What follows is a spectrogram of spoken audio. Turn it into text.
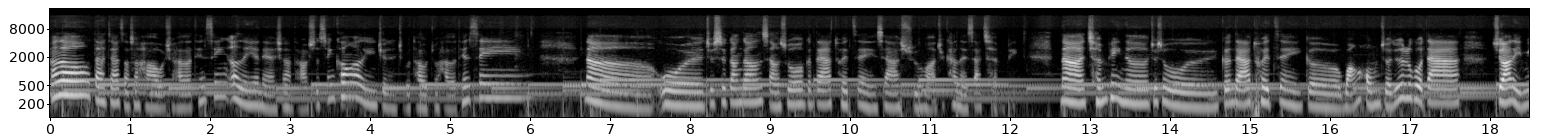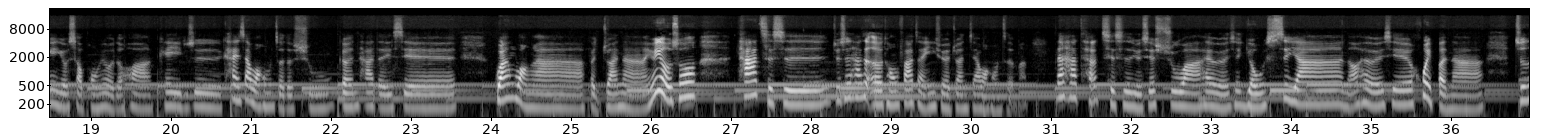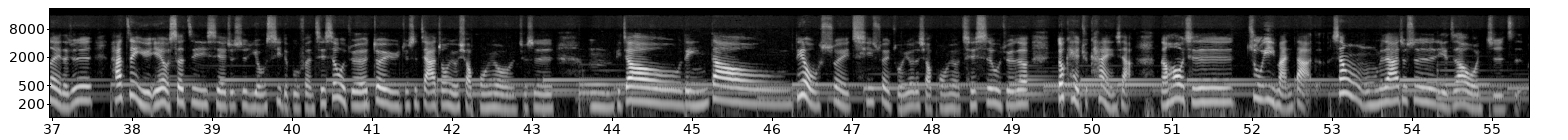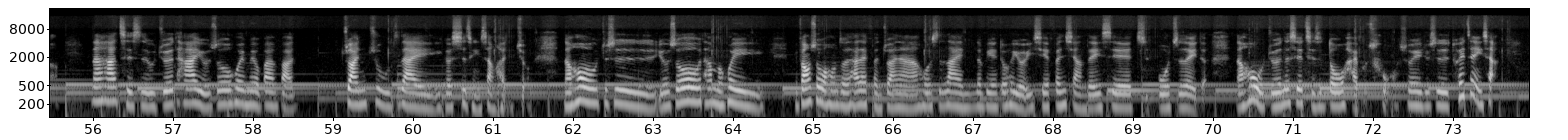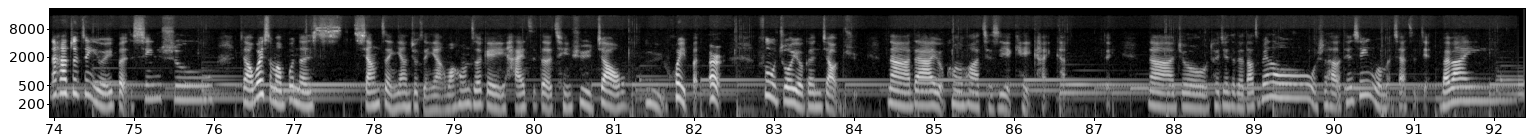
Hello，大家早上好，我是 Hello 天星，二零一二年上桃是星空，二零一九年直播套住 Hello 天星。那我就是刚刚想说跟大家推荐一下书嘛，去看了一下成品。那成品呢，就是我跟大家推荐一个王洪哲，就是如果大家家里面有小朋友的话，可以就是看一下王洪哲的书，跟他的一些官网啊、粉砖啊，因为有时候。他其实就是他是儿童发展医学专家王洪哲嘛，那他他其实有些书啊，还有有一些游戏啊，然后还有一些绘本啊之类的，就是他自己也有设计一些就是游戏的部分。其实我觉得对于就是家中有小朋友，就是嗯比较零到六岁、七岁左右的小朋友，其实我觉得都可以去看一下。然后其实注意蛮大的，像我们家就是也知道我侄子嘛。那他其实，我觉得他有时候会没有办法专注在一个事情上很久，然后就是有时候他们会，比方说王洪哲他在粉专啊，或是在那边都会有一些分享的一些直播之类的，然后我觉得那些其实都还不错，所以就是推荐一下。那他最近有一本新书叫《为什么不能想怎样就怎样》，王洪哲给孩子的情绪教育绘本二，附桌游跟教具。那大家有空的话，其实也可以看一看。对，那就推荐这个到这边喽。我是海的天星，我们下次见，拜拜。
